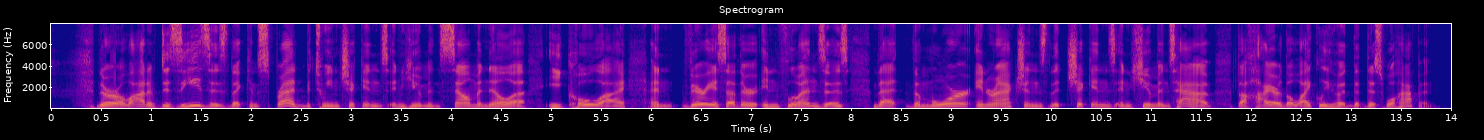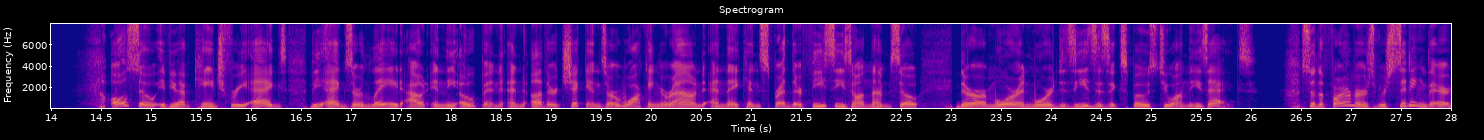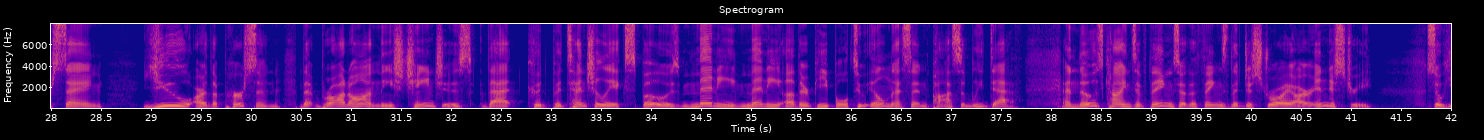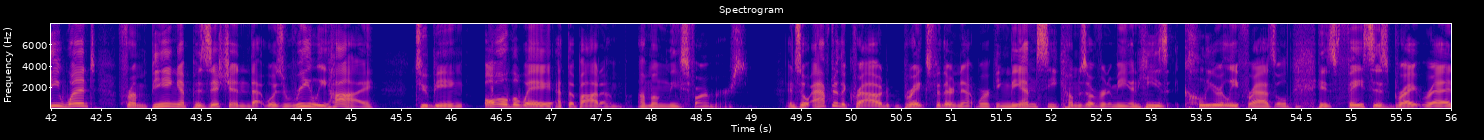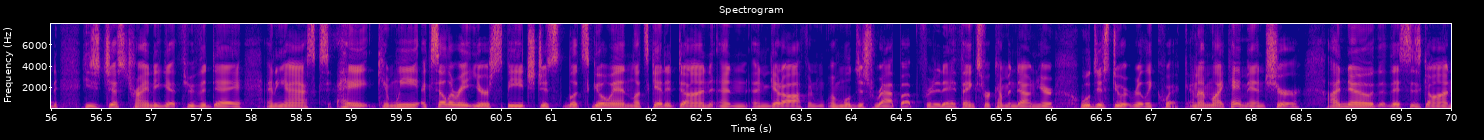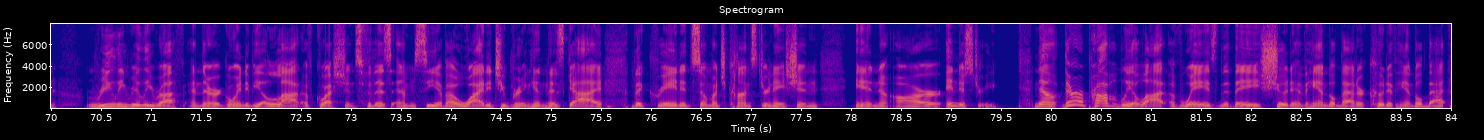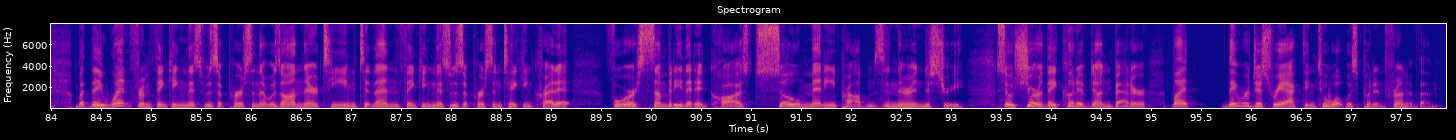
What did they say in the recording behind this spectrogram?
There are a lot of diseases that can spread between chickens and humans salmonella, E. coli, and various other influenzas. That the more interactions that chickens and humans have, the higher the likelihood that this will happen. Also, if you have cage free eggs, the eggs are laid out in the open and other chickens are walking around and they can spread their feces on them. So there are more and more diseases exposed to on these eggs. So the farmers were sitting there saying, you are the person that brought on these changes that could potentially expose many, many other people to illness and possibly death. And those kinds of things are the things that destroy our industry. So he went from being a position that was really high to being all the way at the bottom among these farmers. And so after the crowd breaks for their networking, the MC comes over to me and he's clearly frazzled. His face is bright red. He's just trying to get through the day. And he asks, Hey, can we accelerate your speech? Just let's go in, let's get it done and, and get off, and, and we'll just wrap up for today. Thanks for coming down here. We'll just do it really quick. And I'm like, Hey, man, sure. I know that this has gone really, really rough. And there are going to be a lot of questions for this MC about why did you bring in this guy that created so much consternation in our industry. Now, there are probably a lot of ways that they should have handled that or could have handled that, but they went from thinking this was a person that was on their team to then thinking this was a person taking credit for somebody that had caused so many problems in their industry. So, sure, they could have done better, but they were just reacting to what was put in front of them.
